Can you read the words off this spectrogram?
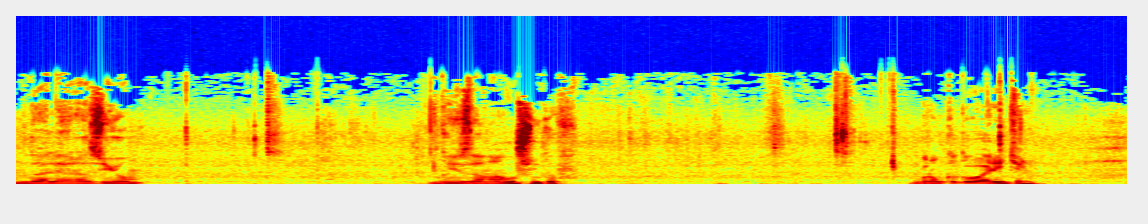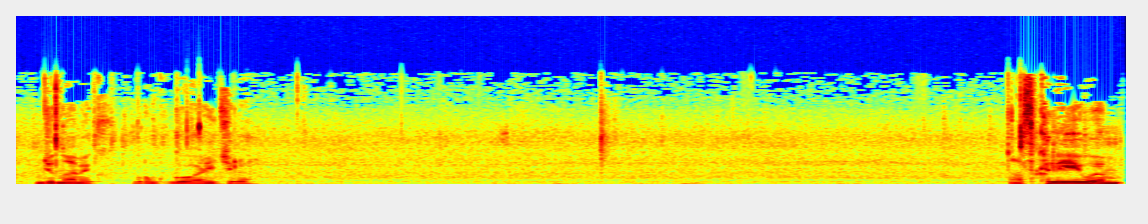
Далее разъем гнезда наушников, громкоговоритель, динамик громкоговорителя. Отклеиваем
